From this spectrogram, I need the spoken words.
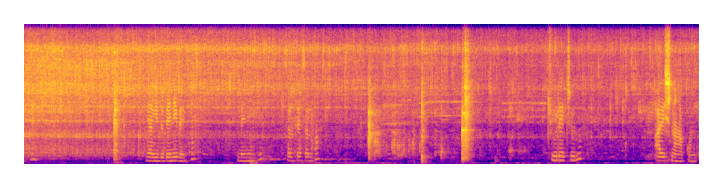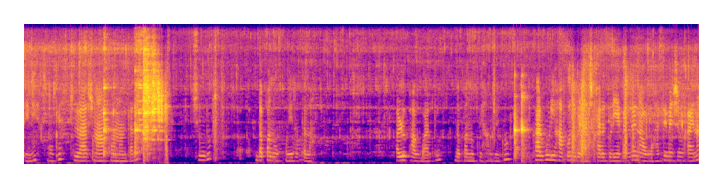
ಓಕೆ ಈಗ ಇದು ಬೆನಿಬೇಕು. ಬೆನಿಗೆ ಸ್ವಲ್ಪ ಸ್ವಲ್ಪ ಚೂರೇ ಚೂರು ಅರಿಶಿನ ಹಾಕ್ಕೊತೀನಿ, ಓಕೆ? ಚೂರು ಅರಿಶಿನ ಹಾಕೋ ನಂತರ ಚೂರು ದಪ್ಪನ ಉಪ್ಪು ಇರುತ್ತಲ್ಲ ಅಳುಪು ಹಾಕಬಾರ್ದು, ದಪ್ಪನ ಉಪ್ಪು ಹಾಕಬೇಕು. ಖಾರ ಪುಡಿ ಹಾಕೋದು ಬೇಡ ಅಷ್ಟು ಖಾರದ ಪುಡಿ ಯಾಕಂದರೆ ನಾವು ಹಸಿಮೆಣಸಿನ್ಕಾಯಿನ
